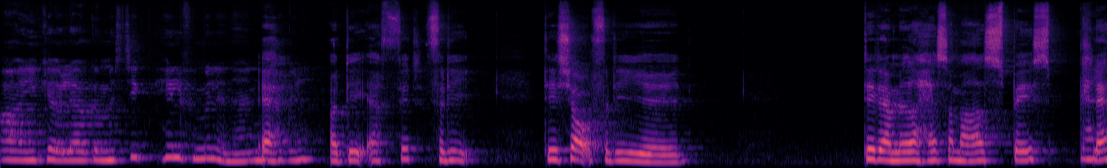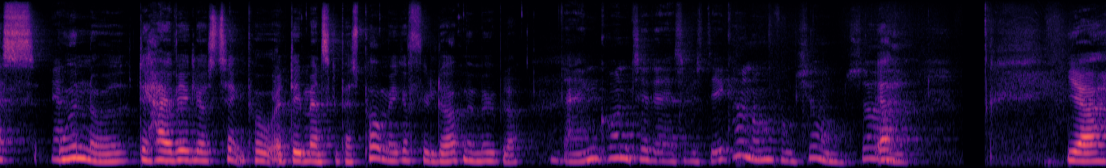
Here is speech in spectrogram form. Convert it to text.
Og I kan jo lave gymnastik hele familien herinde, Ja. Og det er fedt, fordi det er sjovt, fordi øh, det der med at have så meget space, Ja. plads, Ja. uden noget, det har jeg virkelig også tænkt på, at det, man skal passe på med ikke at fylde det op med møbler. Der er ingen grund til det. Altså, hvis det ikke har nogen funktion, så... Ja. Ja,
